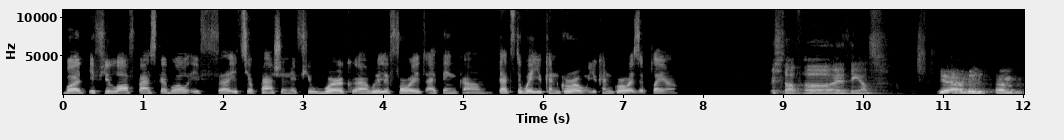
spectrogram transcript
But if you love basketball if uh, it's your passion if you work uh, really for it i think um, that's the way you can grow. You can grow as a player. Christoph uh, anything else yeah, I mean, um,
